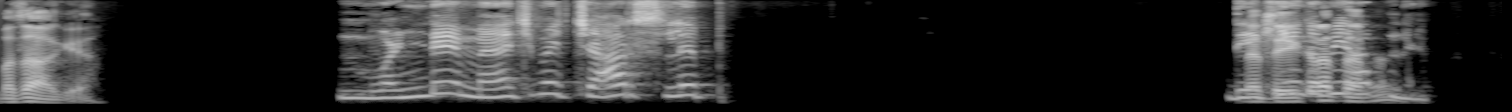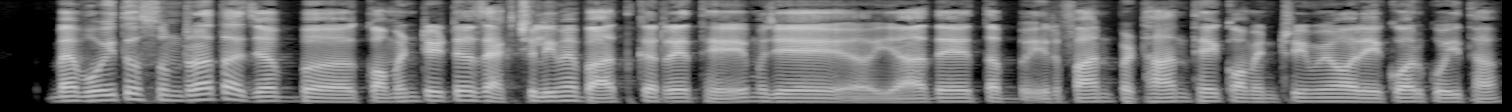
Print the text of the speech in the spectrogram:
मज़ा आ गया। वनडे मैच में चार स्लिप देखिए देख रहा कभी था आपने? मैं वही तो सुन रहा था जब कमेंटेटर्स एक्चुअली में बात कर रहे थे। मुझे याद है तब इरफान पठान थे कमेंट्री में और एक और कोई था।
